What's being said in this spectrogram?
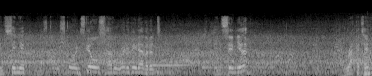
Insigne, his scoring skills have already been evident. Insigne. Rakitic.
